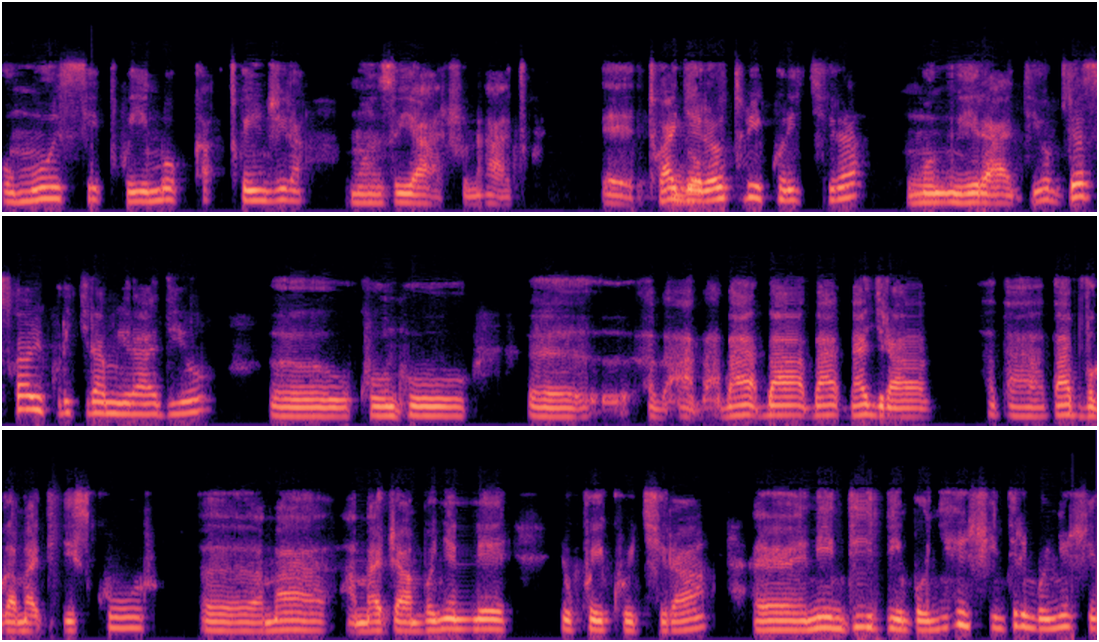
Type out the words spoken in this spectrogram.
umunsi twimuka twinjira mu nzu yacu natwe. Twagiye rero turikurikira mu iradiyo byose twabikurikira mu iradiyo ukuntu bagira bavuga amadisikuru amajambo nyine yo kwikukira n'indirimbo nyinshi indirimbo nyinshi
